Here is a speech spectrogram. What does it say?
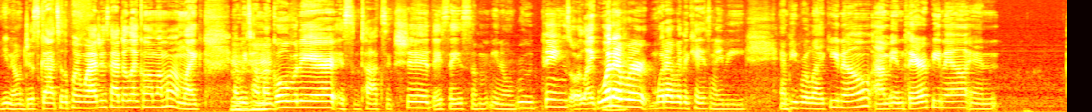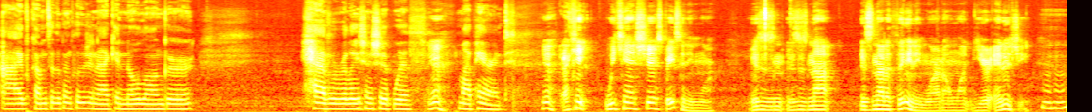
you know, just got to the point where I just had to let go of my mom. Like, every time I go over there, it's some toxic shit. They say some, you know, rude things or like whatever, whatever the case may be. And people are like, you know, I'm in therapy now and I've come to the conclusion I can no longer have a relationship with yeah. my parent. Yeah, I can't. We can't share space anymore. This is this is not. It's not a thing anymore. I don't want your energy. Mm-hmm.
